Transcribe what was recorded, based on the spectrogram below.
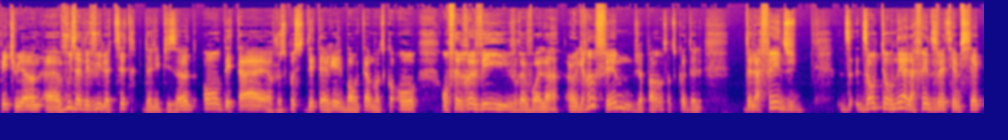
Patreon. Euh, vous avez vu le titre de l'épisode. On déterre, je ne sais pas si déterrer est le bon terme, en tout cas, on, on fait revivre, voilà, un grand film, je pense, en tout cas de, de la fin du, disons, tourné à la fin du 20e siècle,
